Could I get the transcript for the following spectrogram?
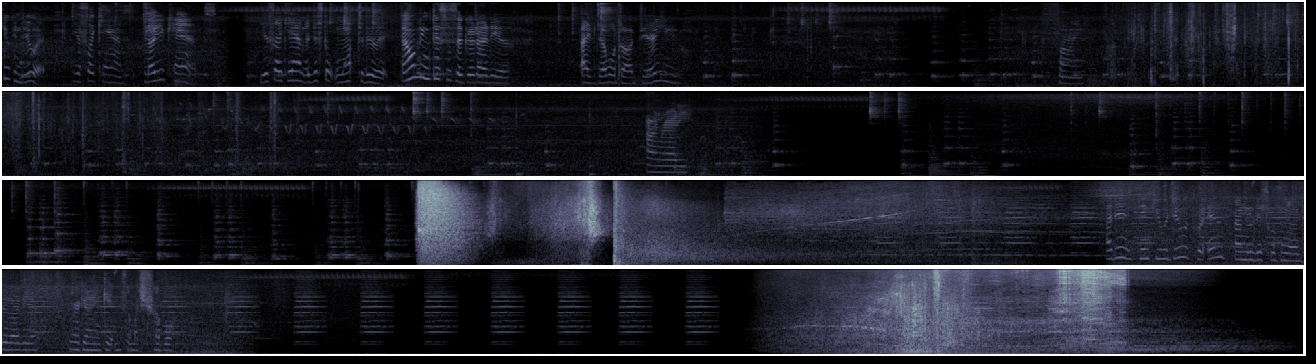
think you can do it. Yes, I can. No, you can't. Yes, I can. I just don't want to do it. I don't think this is a good idea. I double dog dare you. I didn't think you would do it, Quentin. I knew this wasn't a good idea. We're gonna get in so much trouble.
